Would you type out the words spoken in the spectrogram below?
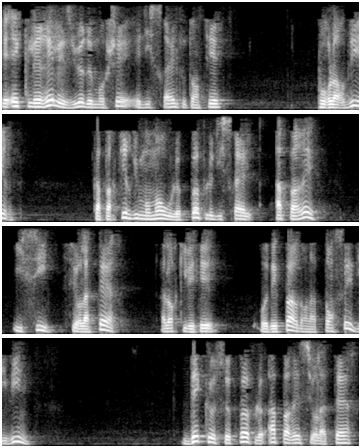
et éclairer les yeux de Moshe et d'Israël tout entier pour leur dire qu'à partir du moment où le peuple d'Israël apparaît ici sur la terre, alors qu'il était au départ dans la pensée divine, dès que ce peuple apparaît sur la terre,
